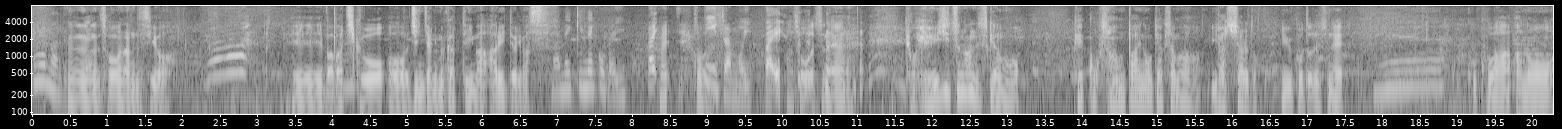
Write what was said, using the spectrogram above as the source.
そうなんですうねんそうなんですよえー、馬場地区をお神社に向かって今歩いております。招き猫がいっぱい、はいキティちゃんもいっぱい。あそうですね。今日平日なんですけども結構参拝のお客様がいらっしゃるということですね。ここはあの、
